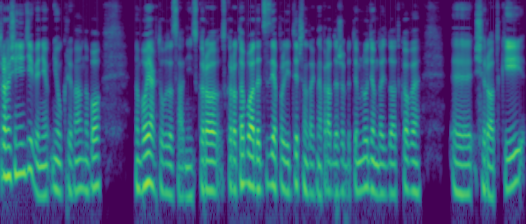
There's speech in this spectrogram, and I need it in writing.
trochę się nie dziwię, nie, nie ukrywam, no bo, no bo jak to uzasadnić? Skoro, skoro to była decyzja polityczna, tak naprawdę, żeby tym ludziom dać dodatkowe środki,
